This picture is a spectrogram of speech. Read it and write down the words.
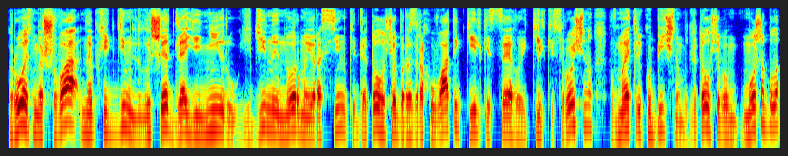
Розмір шва необхідний лише для єніру, єдиної норми і розцінки, для того, щоб розрахувати кількість цегли і кількість розчину в метрі кубічному, для того, щоб можна було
